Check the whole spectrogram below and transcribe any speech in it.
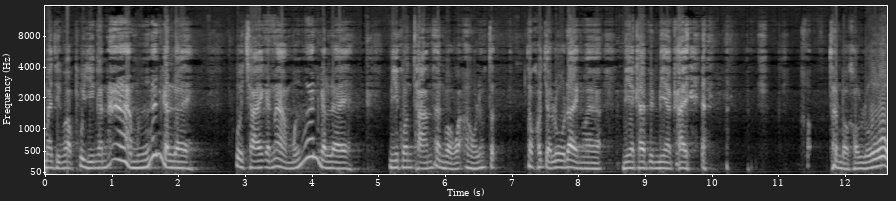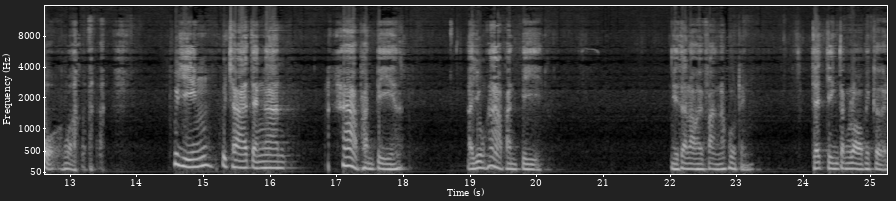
หมายถึงว่าผู้หญิงกันหน้าเหมือนกันเลย ผู้ชายกันหน้าเหมือนกันเลย มีคนถามท่านบอกว่าเอาแล้ว ถ้าเขาจะรู้ได้ไงว่าเมียใครเป็นเมียใคร ท่านบอกเขารู้ว่าผู้หญิงผู้ชายแต่งงานห้าพันปีอายุห้าพันปี นี่ถ้าเราให้ฟังนะพูดถึงเท็จจริงต้องรอไปเกิด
